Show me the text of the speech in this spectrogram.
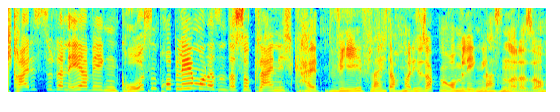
Streitest du dann eher wegen großen Problemen oder sind das so Kleinigkeiten wie vielleicht auch mal die Socken rumliegen lassen oder so?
